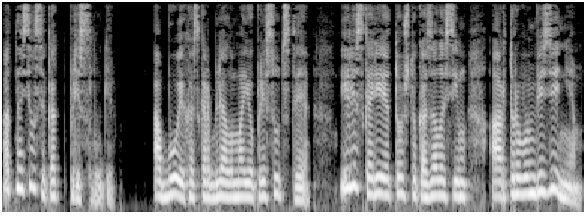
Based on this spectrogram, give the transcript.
относился как к прислуге. Обоих оскорбляло мое присутствие, или, скорее, то, что казалось им Артуровым везением.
